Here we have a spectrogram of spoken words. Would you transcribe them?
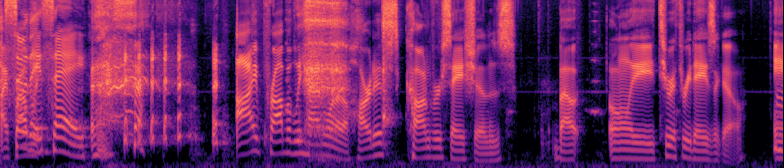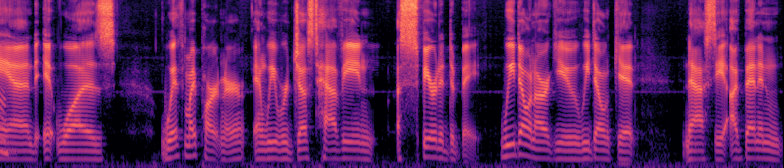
I so probably, they say. I probably had one of the hardest conversations about only two or three days ago. Mm. And it was with my partner, and we were just having a spirited debate. We don't argue, we don't get nasty. I've been in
